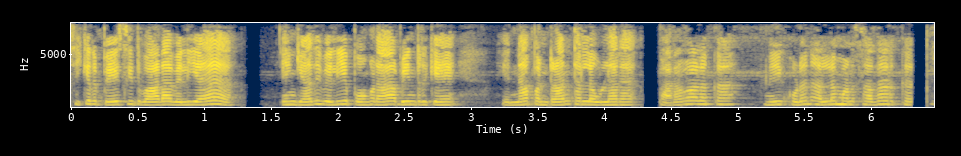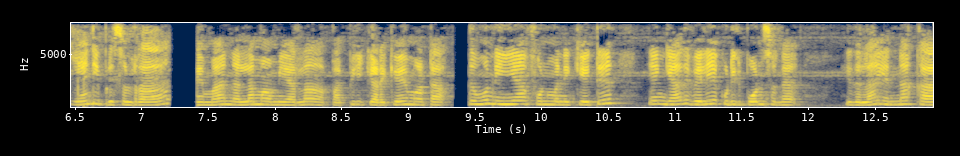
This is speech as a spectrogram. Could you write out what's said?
சீக்கிரம் பேசிட்டு வாடா வெளியே. எங்கேயாவது வெளியே போங்கடா அப்படின்னு இருக்கேன். என்ன பண்றான்னு தெரியல உள்ளார. பரவாயில்லக்கா. நீ கூட நல்ல மனசாதான் இருக்க. ஏன் இப்படி சொல்ற? இந்த மாதிரி நல்ல மாமியார்லாம் பப்பிக்கு கிடைக்கவே மாட்டா. இதுவும் நீயா ஃபோன் பண்ணி கேட்டு எங்கேயாவது வெளியே கூட்டிட்டு போன்னு சொன்னேன் இதெல்லாம் என்னக்கா?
